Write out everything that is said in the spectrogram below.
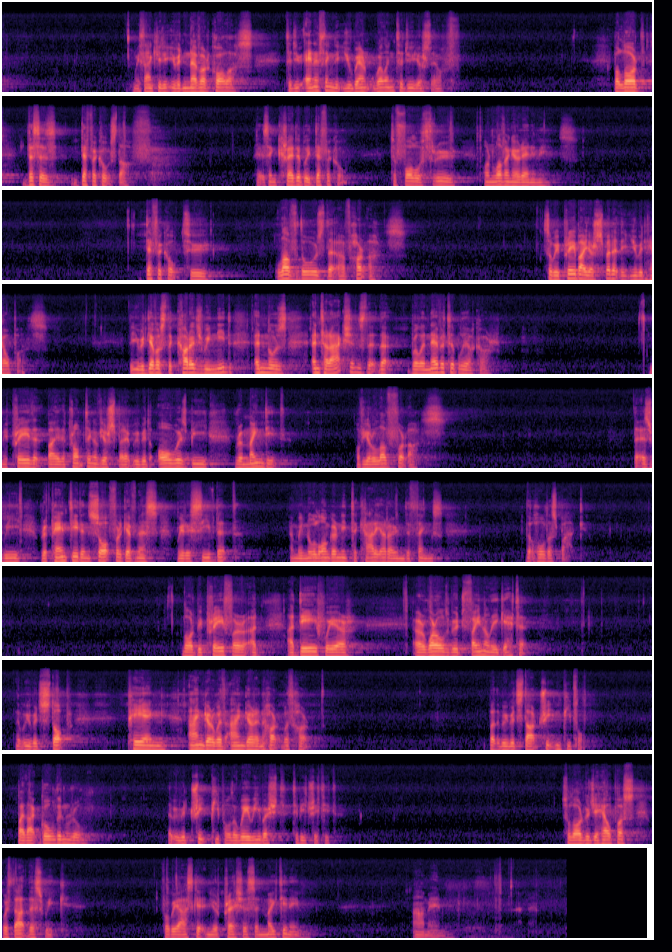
We thank you that you would never call us to do anything that you weren't willing to do yourself. But Lord, this is difficult stuff. It's incredibly difficult to follow through on loving our enemies. Difficult to love those that have hurt us. So we pray by your Spirit that you would help us, that you would give us the courage we need in those interactions that, that will inevitably occur. We pray that by the prompting of your Spirit, we would always be reminded of your love for us. That as we repented and sought forgiveness, we received it, and we no longer need to carry around the things that hold us back. Lord, we pray for a, a day where our world would finally get it. That we would stop paying anger with anger and hurt with hurt. But that we would start treating people by that golden rule. That we would treat people the way we wished to be treated. So, Lord, would you help us with that this week? For we ask it in your precious and mighty name. Amen.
